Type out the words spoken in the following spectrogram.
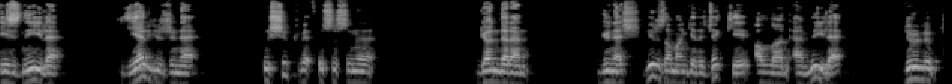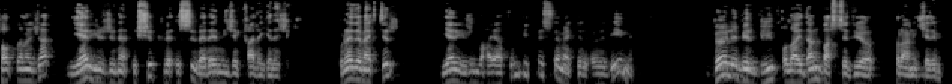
izniyle yeryüzüne ışık ve ısısını gönderen güneş bir zaman gelecek ki Allah'ın emriyle dürülüp toplanacak, yeryüzüne ışık ve ısı veremeyecek hale gelecek. Bu ne demektir? Yeryüzünde hayatın bitmesi demektir, öyle değil mi? Böyle bir büyük olaydan bahsediyor Kur'an-ı Kerim.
